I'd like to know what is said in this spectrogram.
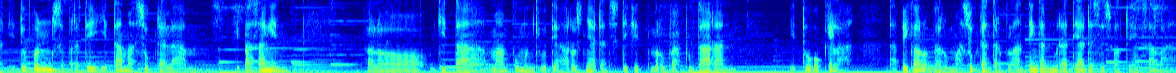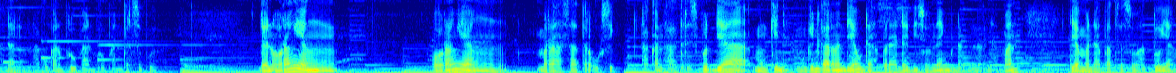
dan itu pun seperti kita masuk dalam kipas angin kalau kita mampu mengikuti arusnya dan sedikit merubah putaran itu oke okay lah tapi kalau baru masuk dan terpelanting kan berarti ada sesuatu yang salah dalam melakukan perubahan-perubahan tersebut. Dan orang yang orang yang merasa terusik akan hal tersebut dia mungkin ya, mungkin karena dia udah berada di zona yang benar-benar nyaman dia mendapat sesuatu yang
